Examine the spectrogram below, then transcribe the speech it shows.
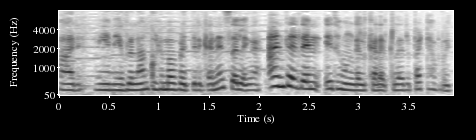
பாரு நீ என்ன எவ்வளோலாம் குடும்பப்படுத்திருக்கேன்னு சொல்லுங்கள் அண்ட் தென் இது உங்கள் கலர் கலர் பட்டாம்பூச்சி.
